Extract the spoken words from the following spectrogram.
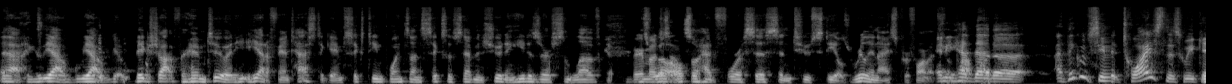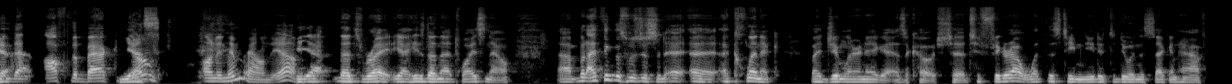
Yeah, yeah, yeah. Big shot for him too, and he, he had a fantastic game. 16 points on six of seven shooting. He deserves some love. Yeah, very much. Well. So. Also had four assists and two steals. Really nice performance. And he had Poplar. that. Uh, I think we've seen it twice this weekend. Yeah. That off the back yes. dunk on an inbound. Yeah, yeah, that's right. Yeah, he's done that twice now. Um, but I think this was just an, a, a clinic by Jim Larrañaga as a coach to, to figure out what this team needed to do in the second half,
